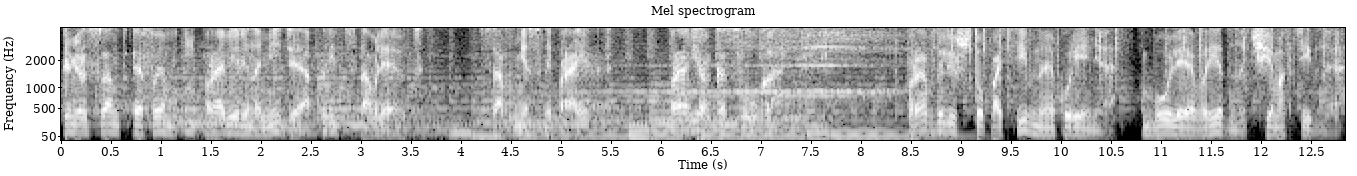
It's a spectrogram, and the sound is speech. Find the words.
Коммерсант ФМ и Проверено Медиа представляют совместный проект «Проверка слуха». Правда ли, что пассивное курение более вредно, чем активное?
